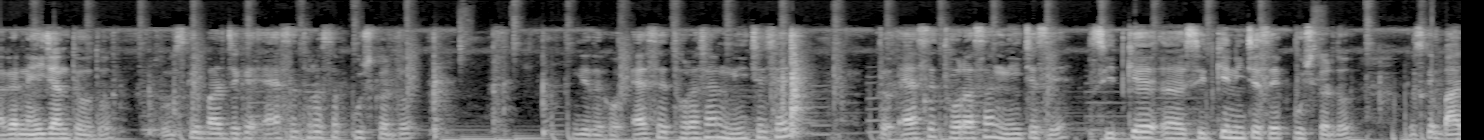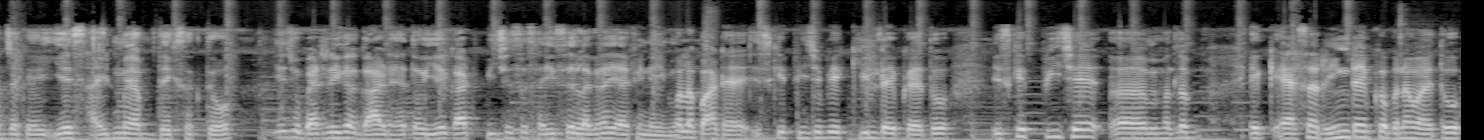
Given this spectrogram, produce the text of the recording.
अगर नहीं जानते हो तो, तो उसके बाद जगह ऐसे थोड़ा सा पुश कर दो। ये देखो ऐसे थोड़ा सा नीचे से तो ऐसे थोड़ा सा नीचे से सीट के सीट के नीचे से पुश कर दो। उसके बाद जाके ये साइड में आप देख सकते हो ये जो बैटरी का गार्ड है तो ये गार्ड पीछे से सही से लग रहा है या फिर नहीं? वाला पार्ट है इसके पीछे भी एक कील टाइप का है तो इसके पीछे आ, मतलब एक ऐसा रिंग टाइप का बना हुआ है तो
